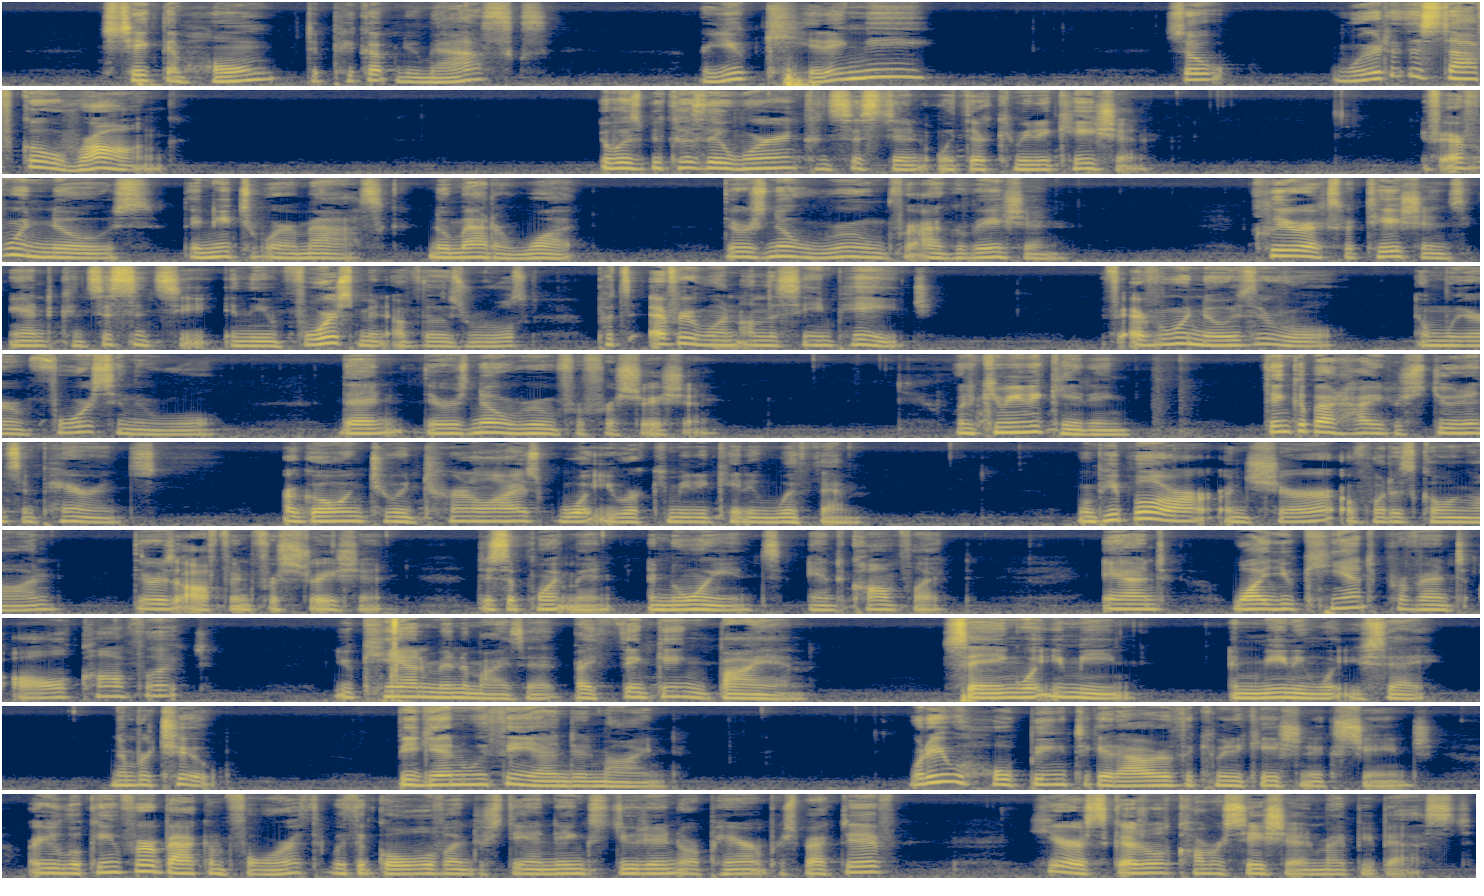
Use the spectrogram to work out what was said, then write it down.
To take them home to pick up new masks? Are you kidding me? So, where did the staff go wrong? It was because they weren't consistent with their communication. If everyone knows they need to wear a mask, no matter what, there is no room for aggravation. Clear expectations and consistency in the enforcement of those rules puts everyone on the same page. If everyone knows the rule and we are enforcing the rule, then there is no room for frustration. When communicating, think about how your students and parents are going to internalize what you are communicating with them. When people are unsure of what is going on, there is often frustration, disappointment, annoyance, and conflict. And while you can't prevent all conflict, you can minimize it by thinking buy in, saying what you mean, and meaning what you say. Number two, begin with the end in mind. What are you hoping to get out of the communication exchange? Are you looking for a back and forth with the goal of understanding student or parent perspective? Here, a scheduled conversation might be best.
